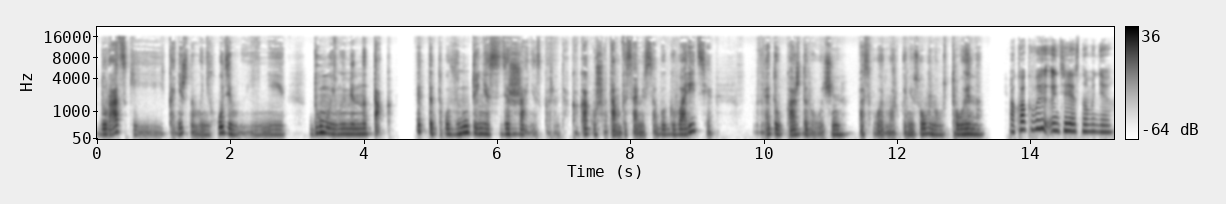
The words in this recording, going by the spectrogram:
дурацки, и, конечно, мы не ходим и не думаем именно так. Это такое внутреннее содержание, скажем так. А как уж там вы сами с собой говорите, это у каждого очень по-своему организовано, устроено. А как вы, интересно мне,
